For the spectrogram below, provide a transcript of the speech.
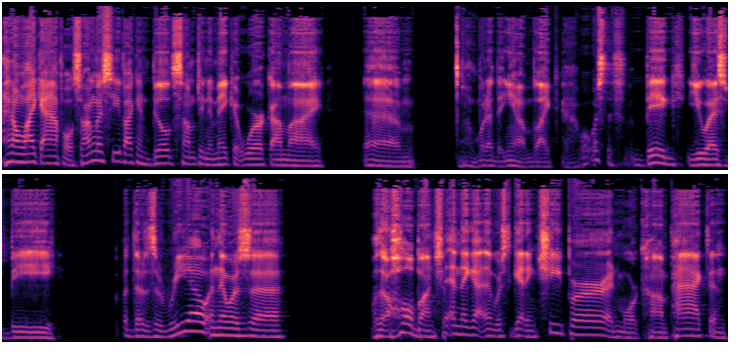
I don't like Apple, so I'm going to see if I can build something to make it work on my um, what are they? You know, like uh, what was the big USB but there was a Rio and there was a well, there were a whole bunch, and they got it was getting cheaper and more compact, and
